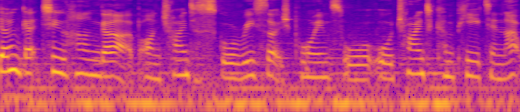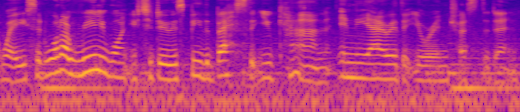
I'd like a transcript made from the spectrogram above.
don't get too hung up on trying to score research points or, or, trying to compete in that way. He said, what I really want you to do is be the best that you can in the area that you're interested in.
